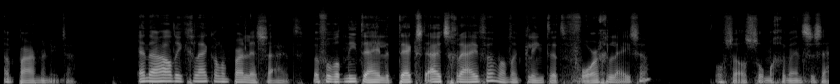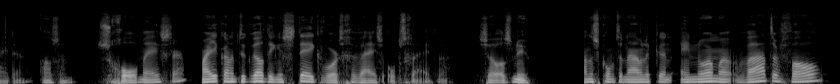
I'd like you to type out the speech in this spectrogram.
een paar minuten. En daar haalde ik gelijk al een paar lessen uit. Bijvoorbeeld niet de hele tekst uitschrijven, want dan klinkt het voorgelezen. Of zoals sommige mensen zeiden, als een schoolmeester. Maar je kan natuurlijk wel dingen steekwoordgewijs opschrijven, zoals nu. Anders komt er namelijk een enorme waterval,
